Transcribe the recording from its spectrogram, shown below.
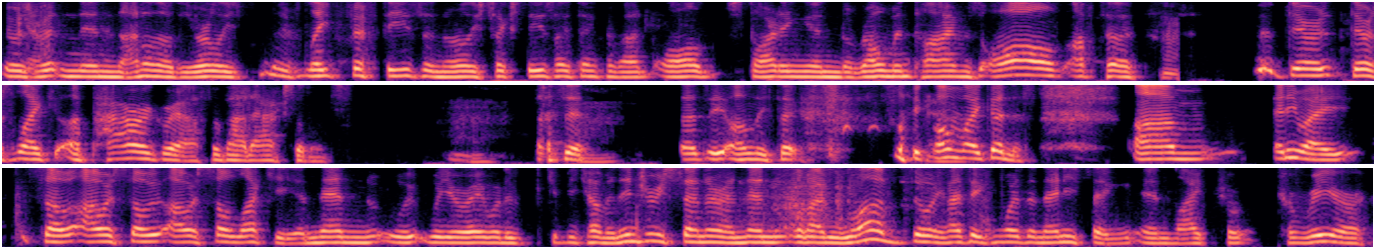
It was yeah. written in, I don't know, the early, late 50s and early 60s, I think, about all starting in the Roman times, all up to hmm. There. There's like a paragraph about accidents. Hmm. That's it. Hmm. That's the only thing. it's like, oh yeah. oh my goodness. Um, anyway, so I was so I was so lucky, and then we, we, were able to become an injury center. And then what I loved doing, I think more than anything in my career,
